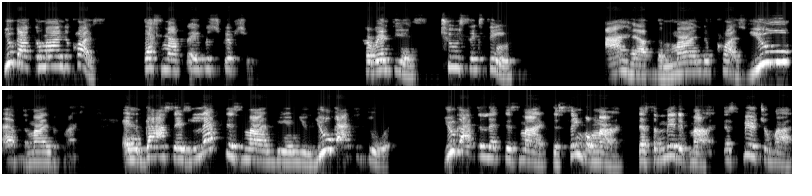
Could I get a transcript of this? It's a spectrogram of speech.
You got the mind of Christ. That's my favorite scripture. Corinthians 2:16. I have the mind of Christ. You have the mind of Christ. And God says, let this mind be in you. You got to do it. You got to let this mind, the single mind, the submitted mind, the spiritual mind,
